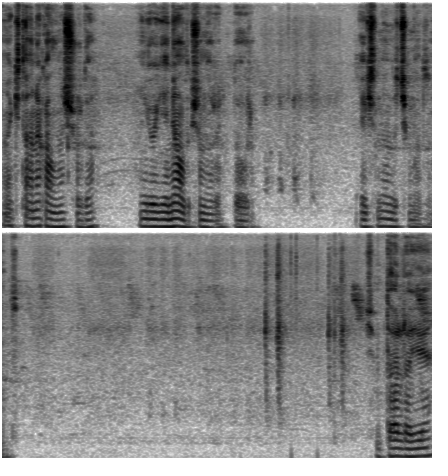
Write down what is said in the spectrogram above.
Ha, iki tane kalmış şurada. Yo yeni aldık şunları. Doğru. Eksinden de çıkmadı zaten. Şimdi tarlayı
